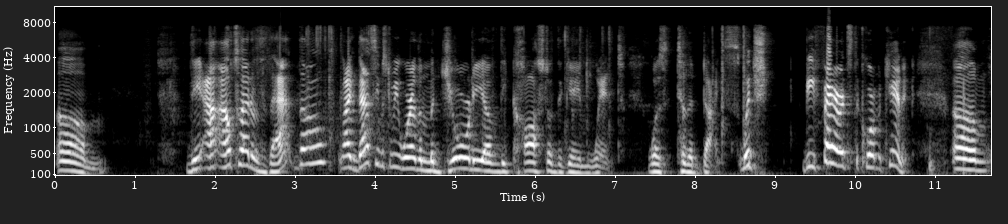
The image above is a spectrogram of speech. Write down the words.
Um, the outside of that though, like that seems to be where the majority of the cost of the game went was to the dice. Which, be fair, it's the core mechanic. Um,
